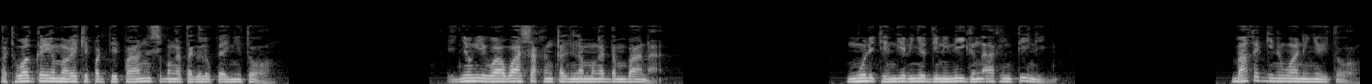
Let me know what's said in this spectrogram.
At huwag kayong makikipagtipan sa mga tagalupeng ito. Inyong iwawasak ang kanilang mga dambana. Ngunit hindi ninyo dininig ang aking tinig. Bakit ginawa ninyo ito?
